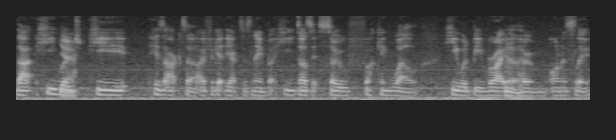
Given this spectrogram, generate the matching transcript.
that he would Yeah. he his actor I forget the actor's name, but he does it so fucking well. He would be right at Mm. home, honestly.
